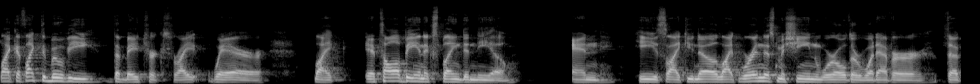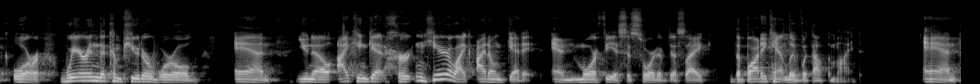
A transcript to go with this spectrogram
Like it's like the movie The Matrix, right? Where like it's all being explained to Neo, and he's like, you know, like we're in this machine world or whatever, the or we're in the computer world, and you know, I can get hurt in here, like I don't get it. And Morpheus is sort of just like the body can't live without the mind, and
